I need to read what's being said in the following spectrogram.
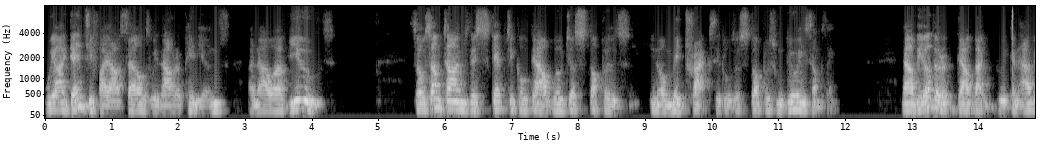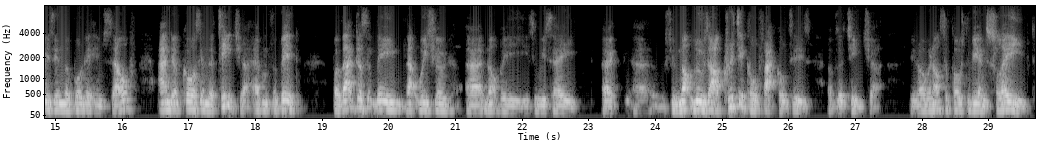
we identify ourselves with our opinions and our views. So sometimes this skeptical doubt will just stop us, you know, mid tracks. It'll just stop us from doing something. Now, the other doubt that we can have is in the Buddha himself, and of course in the teacher, heaven forbid. But that doesn't mean that we should uh, not be, should we say, uh, uh, should not lose our critical faculties of the teacher. You know, we're not supposed to be enslaved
